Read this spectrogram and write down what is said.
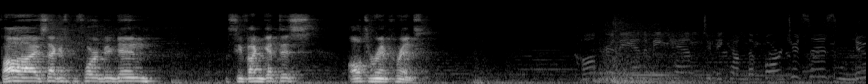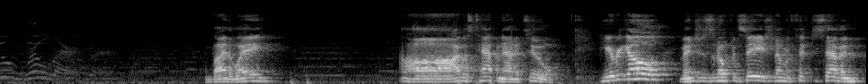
5 seconds before we begin. Let's see if I can get this altar imprint. Conquer the enemy camp to become the fortress's new ruler. And by the way, ah, I was tapping at it too. Here we go. Vengeance in Open Siege number 57.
